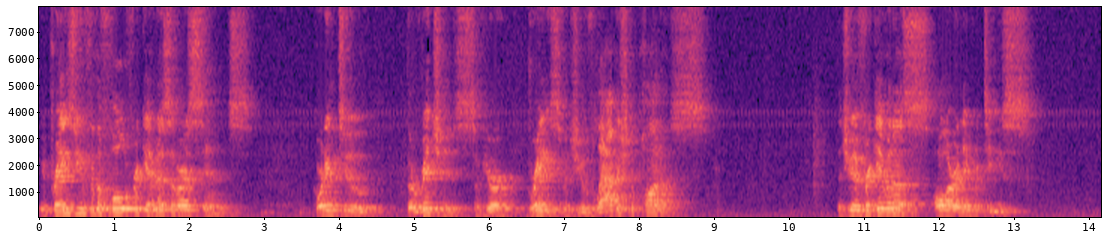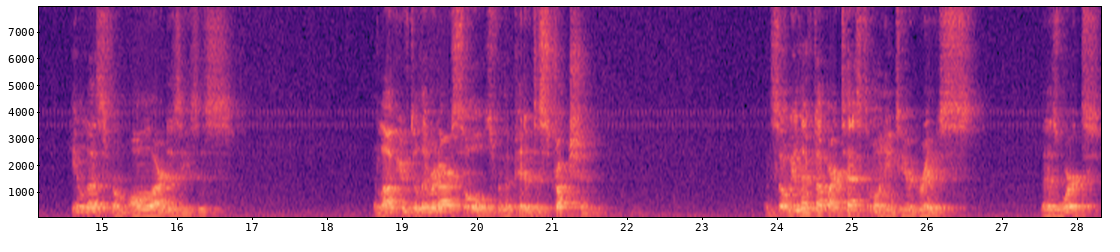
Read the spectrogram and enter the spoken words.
We praise you for the full forgiveness of our sins, according to the riches of your grace which you've lavished upon us, that you have forgiven us all our iniquities healed us from all our diseases. In love, you've delivered our souls from the pit of destruction. And so we lift up our testimony to your grace that has worked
